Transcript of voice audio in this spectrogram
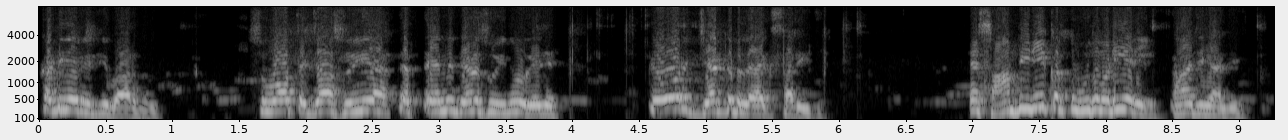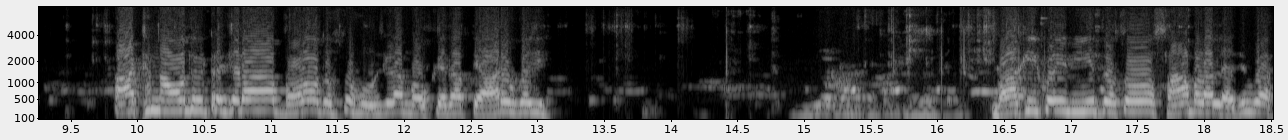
ਕੱਢੀਏ ਵੀਰ ਜੀ ਬਾਹਰ ਨੂੰ। ਸੂਆ ਤੀਜਾ ਸੂਈ ਆ ਤੇ ਤਿੰਨ ਦਿਨ ਸੂਈ ਨੂੰ ਹੋ ਗਏ ਜੇ। ਪਿਓਰ ਜੈਡ ਬਲੈਕ ਸਾਰੀ ਜੀ। ਇਹ ਸਾਂਭੀ ਨਹੀਂ ਕਰਤੂਤ ਬੜੀ ਇਹਦੀ ਹਾਂਜੀ ਹਾਂਜੀ। 8-9 ਲੀਟਰ ਜਿਹੜਾ ਬੋਲਾ ਦੋਸਤੋ ਹੁਣ ਜਿਹੜਾ ਮੌਕੇ ਦਾ ਤਿਆਰ ਹੋਊਗਾ ਜੀ। ਬਾਕੀ ਕੋਈ ਵੀਰ ਦੋਸਤੋ ਸਾਂਭ ਵਾਲਾ ਲੈ ਜਾਊਗਾ।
